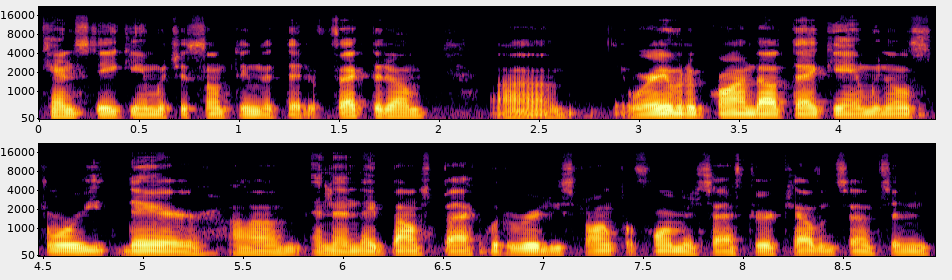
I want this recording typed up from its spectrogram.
Kent State game, which is something that, that affected them. Um, they were able to grind out that game. We know the story there. Um, and then they bounced back with a really strong performance after Kelvin Sampson,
